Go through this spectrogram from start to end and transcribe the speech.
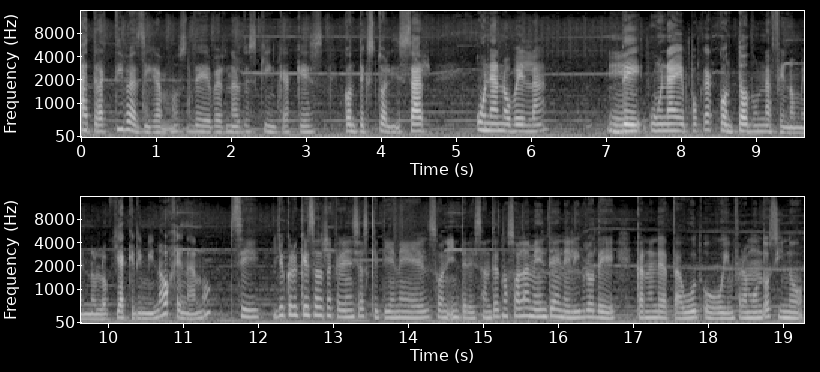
atractivas, digamos, de Bernardo Esquinca, que es contextualizar una novela de una época con toda una fenomenología criminógena, ¿no? Sí, yo creo que esas referencias que tiene él son interesantes, no solamente en el libro de Carne de Ataúd o Inframundo, sino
